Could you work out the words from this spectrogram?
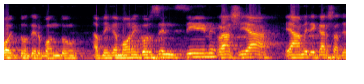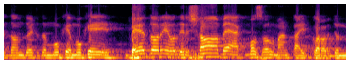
বৌদ্ধদের বন্ধু। আপনি কি মনে করছেন, চীন, রাশিয়া, এ আমেরিকার সাথে দ্বন্দ্ব, এটা তো মুখে মুখে, ভেতরে ওদের সব এক মুসলমান টাইট করার জন্য।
